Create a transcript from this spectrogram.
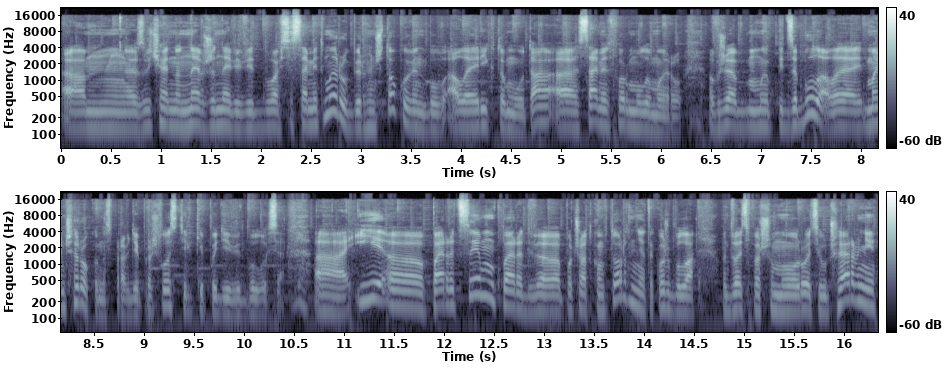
ем, звичайно, не в Женеві відбувався саміт миру. В Бюргенштоку він був, але рік тому. Та е, саміт формули миру. Вже ми підзабули, але менше року насправді пройшло стільки подій відбулося. А, і е, перед цим, перед е, початком вторгнення, також була у 21-му році у червні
